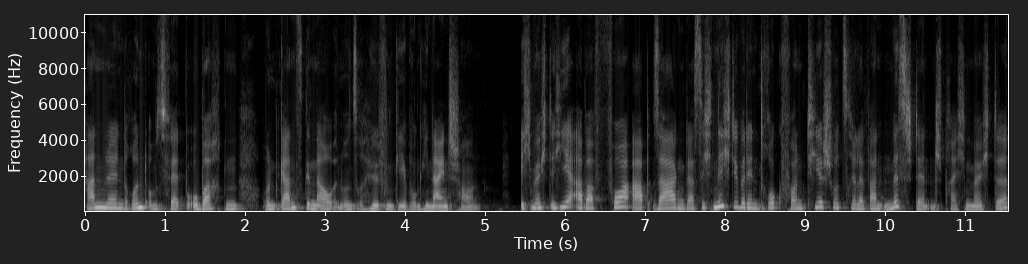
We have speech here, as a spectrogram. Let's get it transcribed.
Handeln rund ums Pferd beobachten und ganz genau in unsere Hilfengebung hineinschauen. Ich möchte hier aber vorab sagen, dass ich nicht über den Druck von tierschutzrelevanten Missständen sprechen möchte,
